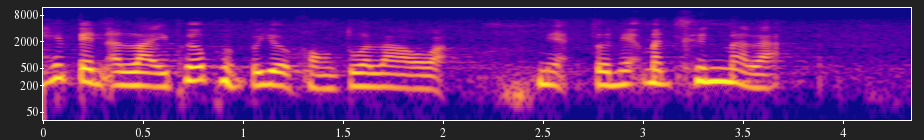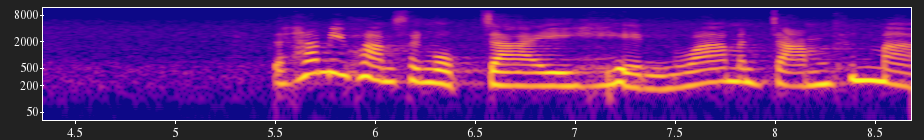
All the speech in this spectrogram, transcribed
ให้เป็นอะไรเพื่อผลประโยชน์ของตัวเราอะ่ะเนี่ยตัวเนี้ยมันขึ้นมาละ แต่ถ้ามีความสงบใจเห็นว่ามันจำขึ้นมา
